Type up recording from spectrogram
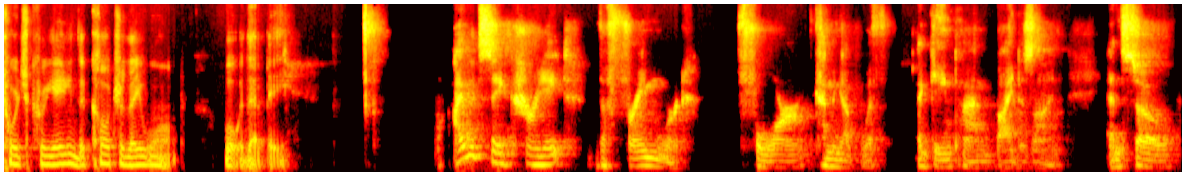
towards creating the culture they want, what would that be? I would say create the framework for coming up with a game plan by design. And so,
